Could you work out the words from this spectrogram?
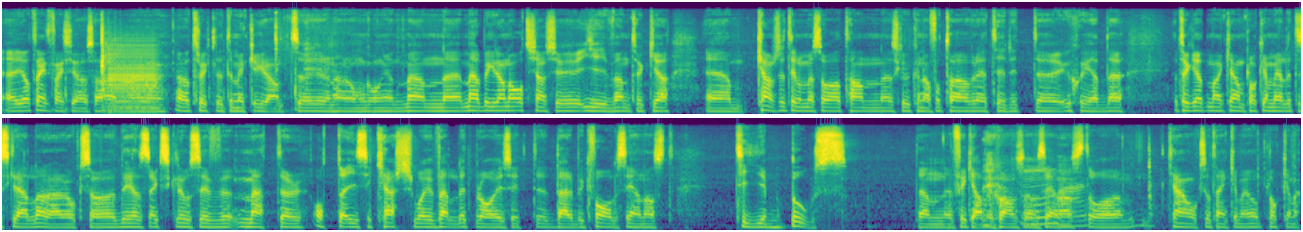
Eh, jag tänkte faktiskt göra så här. Jag har tryckt lite mycket grönt i den här omgången. Men eh, Melby Granat känns ju given, tycker jag. Ehm, kanske till och med så att han skulle kunna få ta över ett tidigt eh, skede. Jag tycker att man kan plocka med lite skrällar här också. Dels Exclusive Matter 8 Easy Cash var ju väldigt bra i sitt derbykval senast. 10 Boost. Den fick aldrig chansen mm, senast och kan jag också tänka mig att plocka med.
